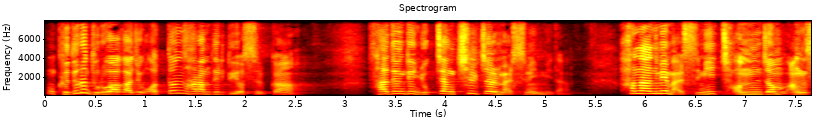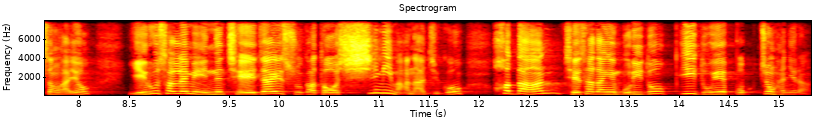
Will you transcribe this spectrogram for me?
그럼 그들은 들어와가지고 어떤 사람들이 되었을까? 사도행전 6장 7절 말씀입니다. 하나님의 말씀이 점점 왕성하여 예루살렘에 있는 제자의 수가 더 심히 많아지고 허다한 제사장의 무리도 이 도에 복종하니라.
